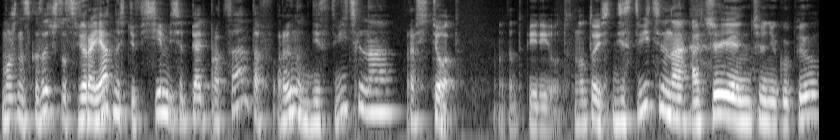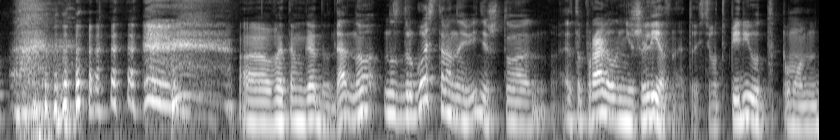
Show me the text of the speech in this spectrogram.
можно сказать, что с вероятностью в 75% рынок действительно растет этот период. Ну, то есть, действительно... А что я ничего не купил? Э, в этом году, да, но, но с другой стороны, видишь, что это правило не железное, то есть вот период, по-моему,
